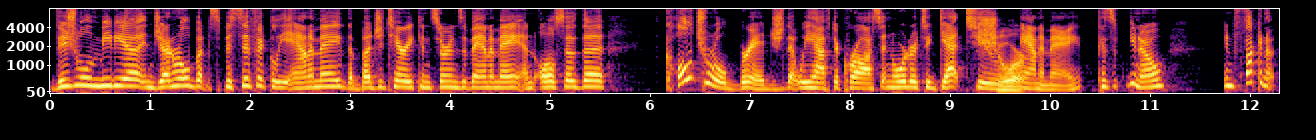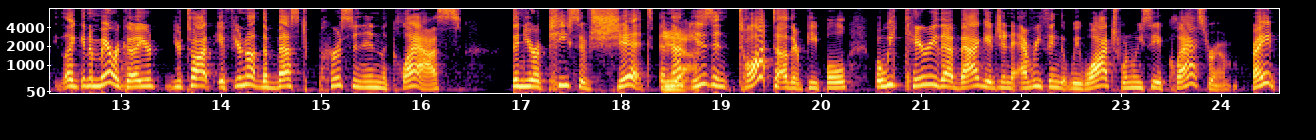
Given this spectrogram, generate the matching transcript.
visual media in general, but specifically anime, the budgetary concerns of anime, and also the cultural bridge that we have to cross in order to get to Sure. anime. Because, you know, in fucking like in America, you're you're taught if you're not the best person in the class, then you're a piece of shit. And that Yeah. isn't taught to other people, but we carry that baggage into everything that we watch when we see a classroom, right?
